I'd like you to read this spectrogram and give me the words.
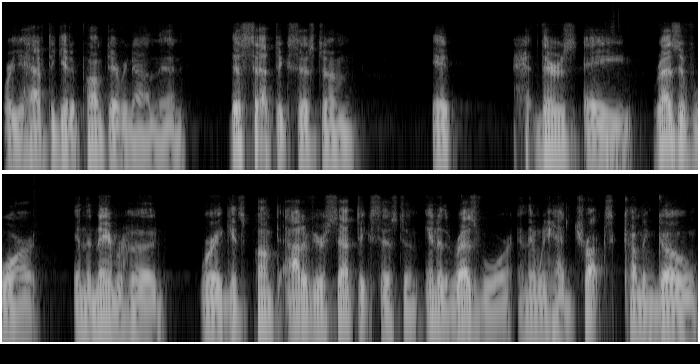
where you have to get it pumped every now and then. This septic system, it there's a reservoir in the neighborhood where it gets pumped out of your septic system into the reservoir, and then we had trucks come and go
